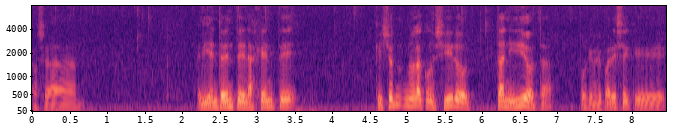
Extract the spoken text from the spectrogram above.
O sea, evidentemente la gente que yo no la considero tan idiota, porque me parece que,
